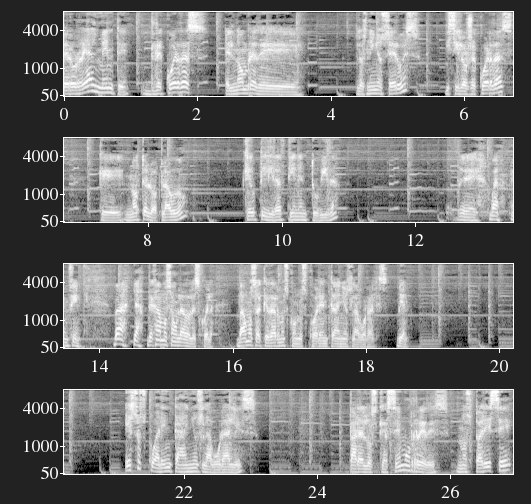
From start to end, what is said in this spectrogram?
Pero realmente, ¿recuerdas el nombre de los niños héroes? Y si los recuerdas, que no te lo aplaudo, ¿qué utilidad tiene en tu vida? Eh, bueno, en fin. Va, ya, dejamos a un lado la escuela. Vamos a quedarnos con los 40 años laborales. Bien. Esos 40 años laborales, para los que hacemos redes, nos parece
